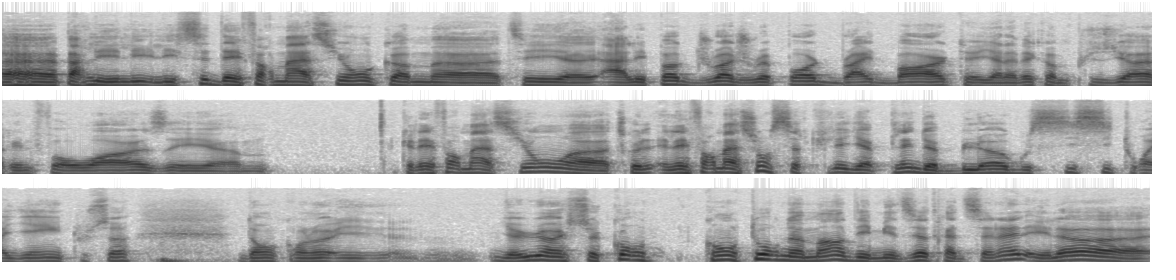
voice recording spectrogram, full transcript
euh, par les, sites d'information comme, euh, à l'époque, Drudge Report, Breitbart, il y en avait comme plusieurs, Infowars, et que l'information, l'information circulait. Il y a plein de blogs aussi, citoyens, tout ça. Donc, il y a eu un, ce contournement des médias traditionnels, et là,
